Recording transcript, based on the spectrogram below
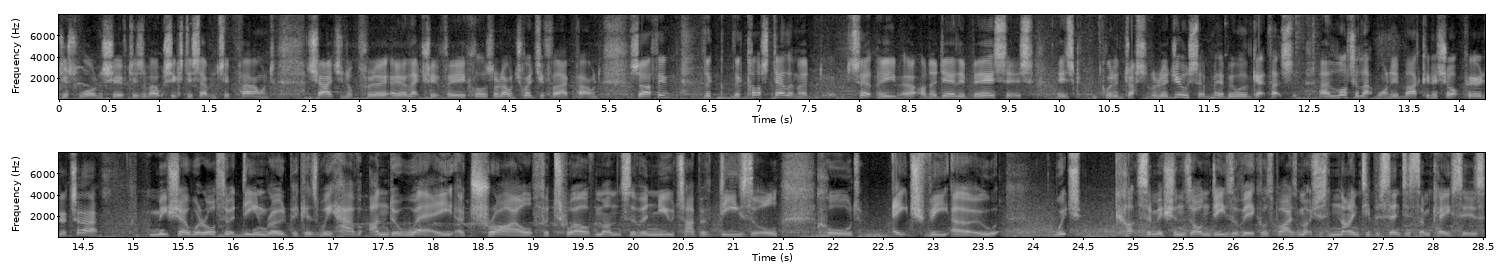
just one shift is about 60, 70 pound. Charging up for an electric vehicle is around 25 pound. So I think the the cost element, certainly uh, on a daily basis, is going to drastically reduce, and maybe we'll get that a lot of that money back in a short period of time. Misha, we're also at Dean Road because we have underway a trial for 12 months of a new type of diesel called HVO, which cuts emissions on diesel vehicles by as much as 90% in some cases.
